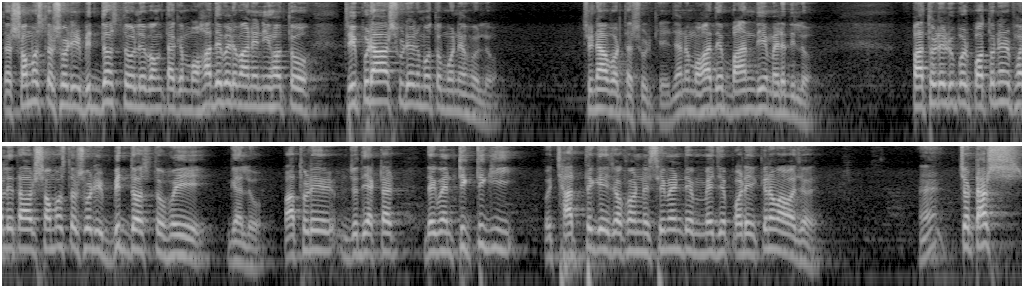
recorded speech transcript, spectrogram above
তার সমস্ত শরীর বিধ্বস্ত হলো এবং তাকে মহাদেবের মানে নিহত ত্রিপুরাসুরের মতো মনে হলো। তৃণাবর্তাসুরকে যেন মহাদেব বান দিয়ে মেরে দিল। পাথরের উপর পতনের ফলে তার সমস্ত শরীর বিধ্বস্ত হয়ে গেল। পাথরের যদি একটা দেখবেন টিকটিকি ওই ছাদ থেকে যখন সিমেন্টে মেজে পড়ে, কিরম আওয়াজ হয়? হ্যাঁ? চটাস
